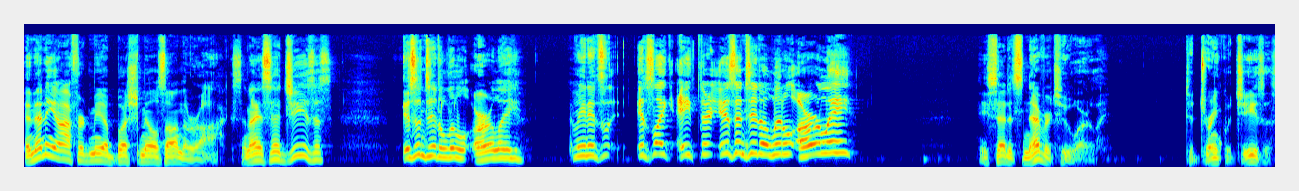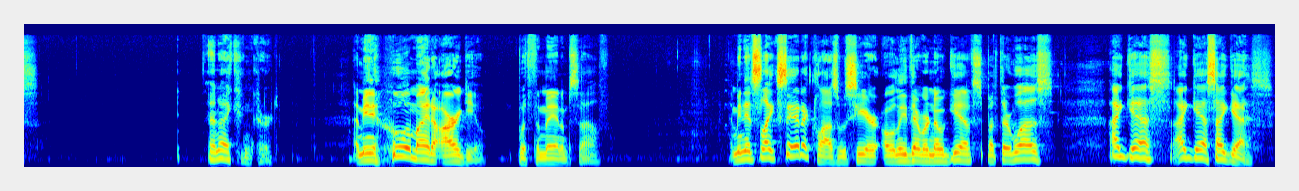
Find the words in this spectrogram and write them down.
And then he offered me a Bushmills on the rocks. And I said, Jesus, isn't it a little early? I mean, it's, it's like 8.30. Isn't it a little early? He said, it's never too early to drink with Jesus. And I concurred. I mean, who am I to argue with the man himself? I mean, it's like Santa Claus was here, only there were no gifts, but there was, I guess, I guess, I guess.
